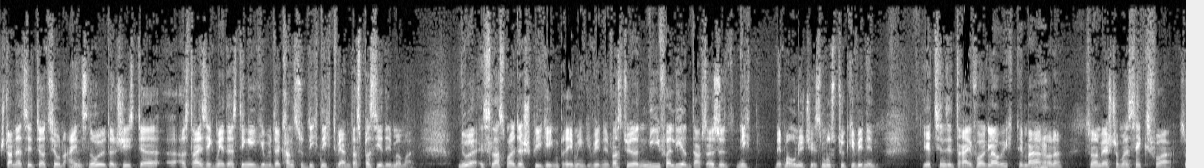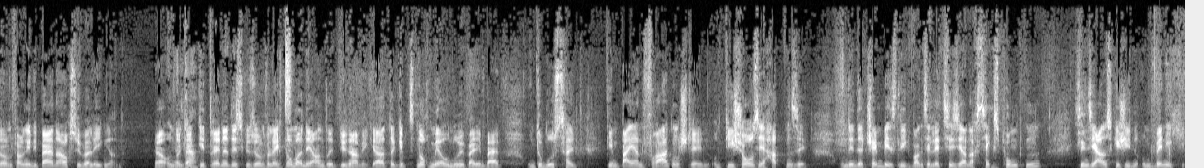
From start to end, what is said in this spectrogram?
Standardsituation 1-0, dann schießt der äh, aus 30 Meter das Ding gegeben, da kannst du dich nicht wehren. Das passiert immer mal. Nur, jetzt lass mal das Spiel gegen Bremen gewinnen, was du ja nie verlieren darfst. Also nicht, nicht mal ohne Schiss, musst du gewinnen. Jetzt sind sie drei vor, glaube ich, den Bayern, Mhm. oder? Sondern wärst schon mal sechs vor. So, dann fangen die Bayern auch zu überlegen an. Ja, und dann klar. kriegt die Trainerdiskussion vielleicht nochmal eine andere Dynamik. Ja, da gibt's noch mehr Unruhe bei den Bayern. Und du musst halt den Bayern Fragen stellen. Und die Chance hatten sie. Und in der Champions League waren sie letztes Jahr nach sechs Punkten, sind sie ausgeschieden. Und wenn ich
